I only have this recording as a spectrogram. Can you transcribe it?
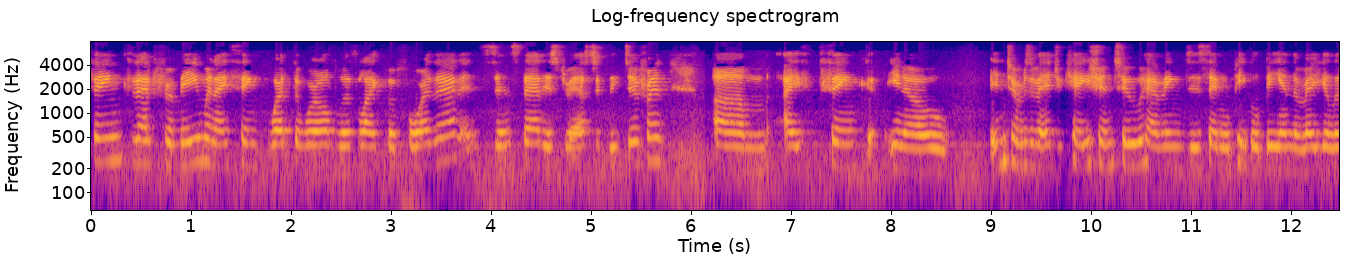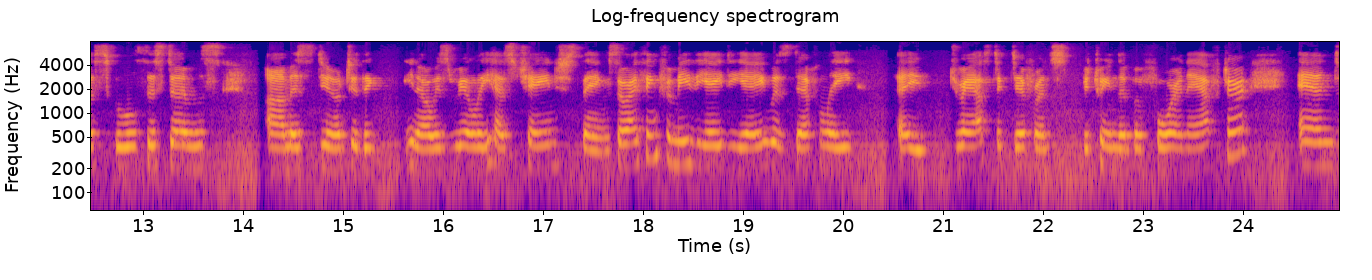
think that for me, when I think what the world was like before that and since that is drastically different, um, I think, you know, in terms of education too, having disabled people be in the regular school systems um, is, you know, to the, you know, is really has changed things. So I think for me, the ADA was definitely a drastic difference between the before and after. And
